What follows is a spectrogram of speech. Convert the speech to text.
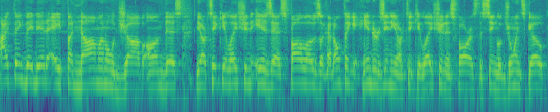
I think they did a phenomenal job on this. The articulation is as follows. Like, I don't think it hinders any articulation as far as the single joints go.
